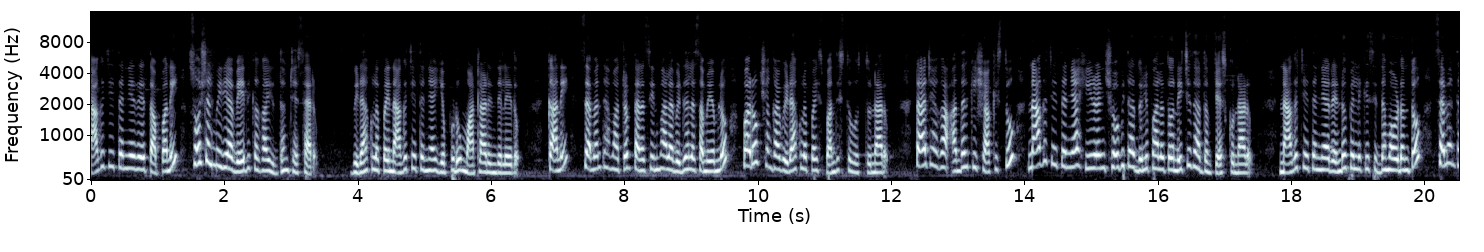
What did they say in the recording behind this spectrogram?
నాగచైతన్యదే తప్పని సోషల్ మీడియా వేదికగా యుద్ధం చేశారు. విడాకులపై నాగచైతన్య ఎప్పుడూ మాట్లాడింది లేదు. కానీ సమంత మాత్రం తన సినిమాల విడుదల సమయంలో పరోక్షంగా విడాకులపై స్పందిస్తూ వస్తున్నారు. తాజాగా అందరికీ షాకిస్తూ నాగ చైతన్య హీరోయిన్ శోభితా దులిపాలతో నిశ్చితార్థం చేసుకున్నాడు. నాగ చైతన్య రెండో పెళ్ళికి సిద్ధమవడంతో సమంత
